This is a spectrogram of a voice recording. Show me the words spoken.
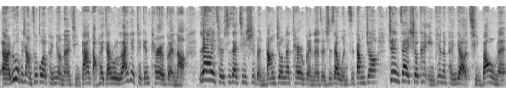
呃，如果不想错过的朋友呢，请大家赶快加入 Lite 跟 Telegram 呢。Lite 是在记事本当中，那 Telegram 呢则是在文字当中。正在收看影片的朋友，请帮我们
